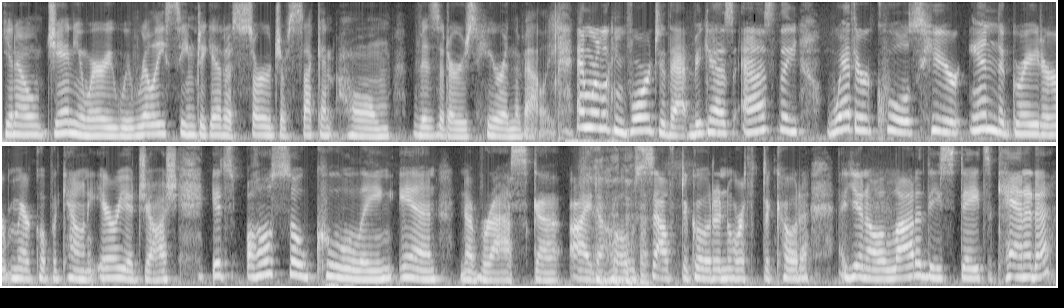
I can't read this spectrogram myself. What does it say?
you know, January, we really seem to get a surge of second home visitors here in the valley. And we're looking forward to that because as the weather cools here in the greater Maricopa County area, Josh, it's also cooling in Nebraska, Idaho, South Dakota, North Dakota. You know, a lot of these states, Canada,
